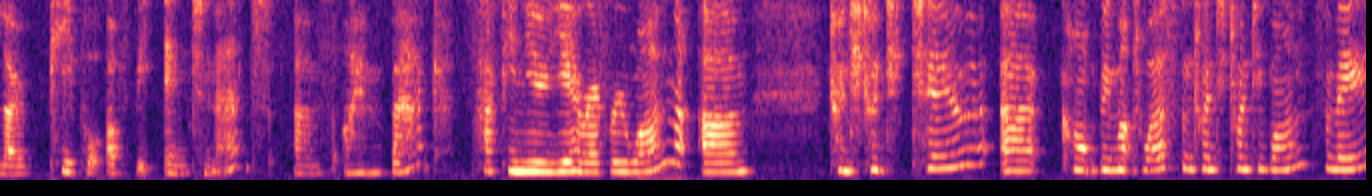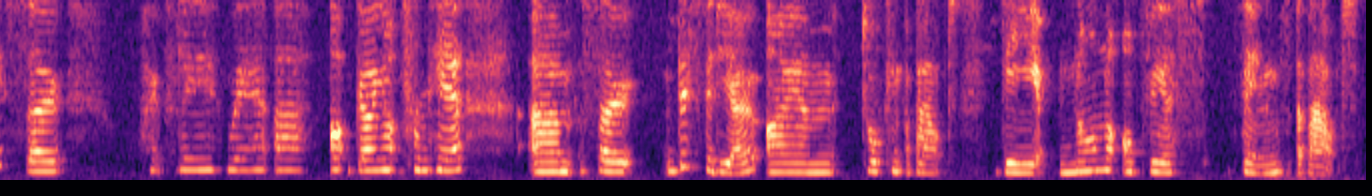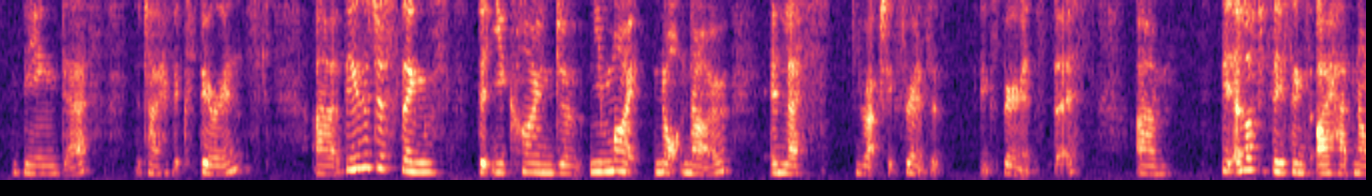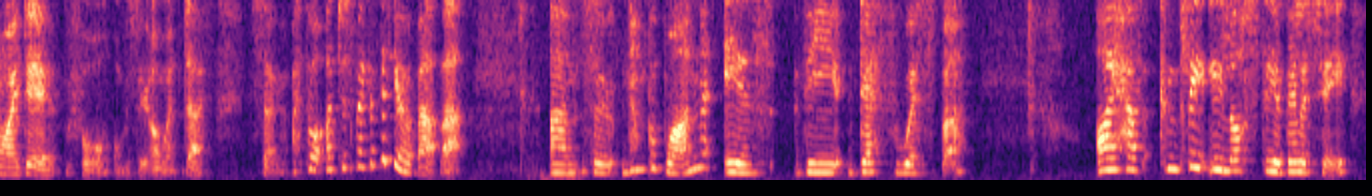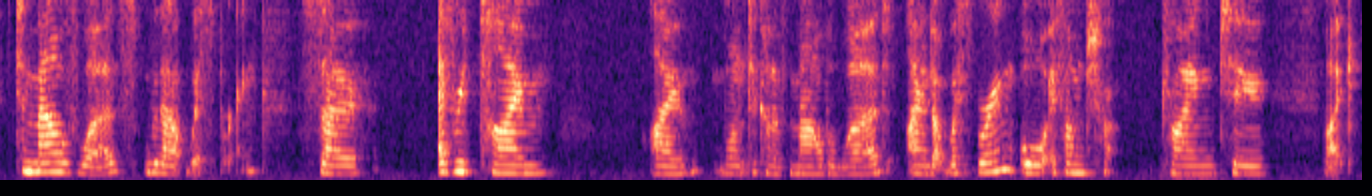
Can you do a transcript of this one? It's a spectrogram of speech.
Hello, people of the internet. Um, I am back. Happy New Year, everyone. Um, 2022 uh, can't be much worse than 2021 for me, so hopefully we're uh, up, going up from here. Um, so this video I am talking about the non-obvious things about being deaf that I have experienced. Uh, these are just things that you kind of, you might not know unless you actually experience, it, this. Um, the, a lot of these things I had no idea before, obviously I went deaf, so I thought I'd just make a video about that. Um, so number one is the deaf whisper. I have completely lost the ability to mouth words without whispering. So every time I want to kind of mouth a word, I end up whispering, or if I'm tr trying to like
